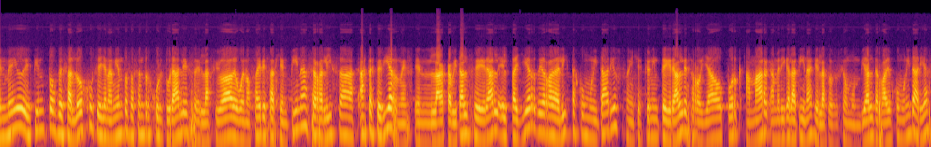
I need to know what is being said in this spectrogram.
En medio de distintos desalojos y allanamientos a centros culturales en la ciudad de Buenos Aires, Argentina, se realiza hasta este viernes en la capital federal el taller de radialistas comunitarios en gestión integral desarrollado por AMAR América Latina, que es la Asociación Mundial de Radios Comunitarias,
